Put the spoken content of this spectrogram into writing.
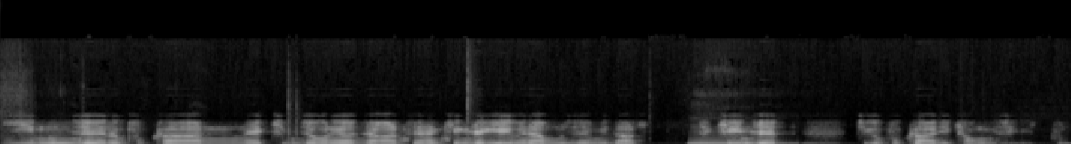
이 문제는 북한의 김정은 위원장한테는 굉장히 예민한 문제입니다. 특히 음. 이제 지금 북한이 경제 군-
